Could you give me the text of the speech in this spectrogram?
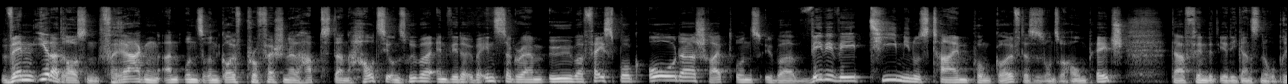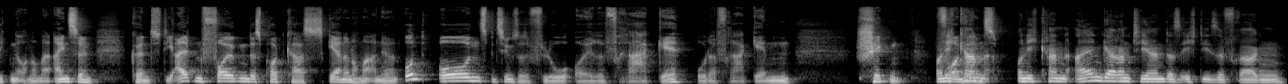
Wenn ihr da draußen Fragen an unseren Golf Professional habt, dann haut sie uns rüber, entweder über Instagram, über Facebook oder schreibt uns über www.t-time.golf. Das ist unsere Homepage. Da findet ihr die ganzen Rubriken auch nochmal einzeln. Könnt die alten Folgen des Podcasts gerne nochmal anhören und uns, beziehungsweise Flo, eure Frage oder Fragen schicken. Und ich, kann, und ich kann allen garantieren, dass ich diese Fragen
